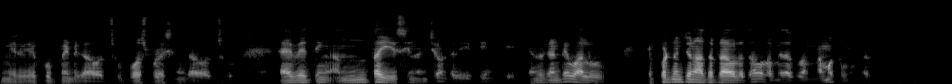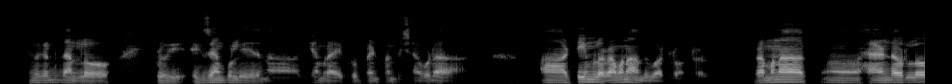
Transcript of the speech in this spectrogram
మీరు ఎక్విప్మెంట్ కావచ్చు పోస్ట్ ప్రొడక్షన్ కావచ్చు ఎవ్రీథింగ్ అంతా ఈసీ నుంచి ఉంటుంది ఈ టీంకి ఎందుకంటే వాళ్ళు ఎప్పటి నుంచో నాతో ట్రావెల్ అవుతారో వాళ్ళ మీద ఒక నమ్మకం ఉంటుంది. ఎందుకంటే దానిలో ఇప్పుడు ఎగ్జాంపుల్ ఏదైనా కెమెరా ఎక్విప్మెంట్ పంపించినా కూడా ఆ టీంలో రమణ అందుబాటులో ఉంటాడు. రమణ హ్యాండ్ ఓవర్లో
